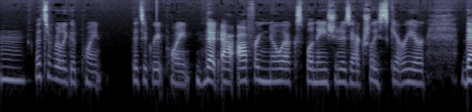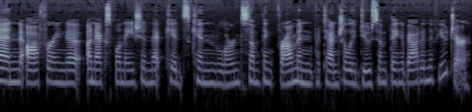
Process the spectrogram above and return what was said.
Mm, that's a really good point. That's a great point. That offering no explanation is actually scarier than offering a, an explanation that kids can learn something from and potentially do something about in the future.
